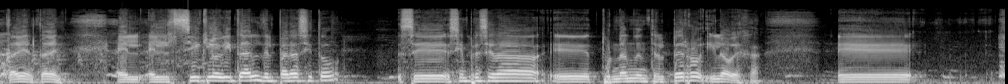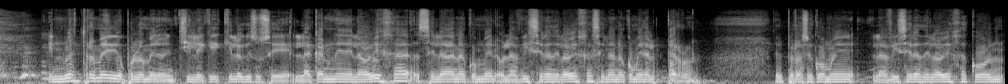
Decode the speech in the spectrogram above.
está bien, está bien. El, el ciclo vital del parásito se, siempre se va eh, turnando entre el perro y la oveja. Eh, en nuestro medio, por lo menos en Chile, ¿qué, es lo que sucede? La carne de la oveja se la van a comer, o las vísceras de la oveja se la van a comer al perro. El perro se come las vísceras de la oveja con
